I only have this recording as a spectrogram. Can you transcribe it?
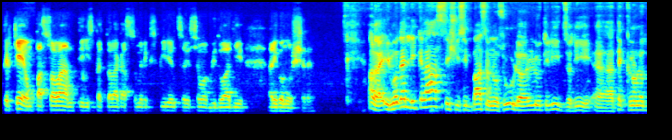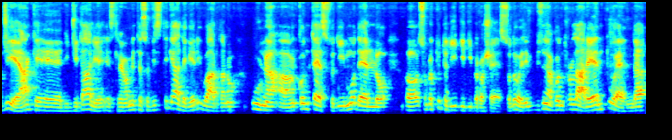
perché è un passo avanti rispetto alla Customer Experience che siamo abituati a riconoscere? Allora, i modelli classici si basano sull'utilizzo di eh, tecnologie anche eh, digitali estremamente sofisticate che riguardano una, uh, un contesto di modello, uh, soprattutto di, di, di, processo, dove bisogna controllare end-to-end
